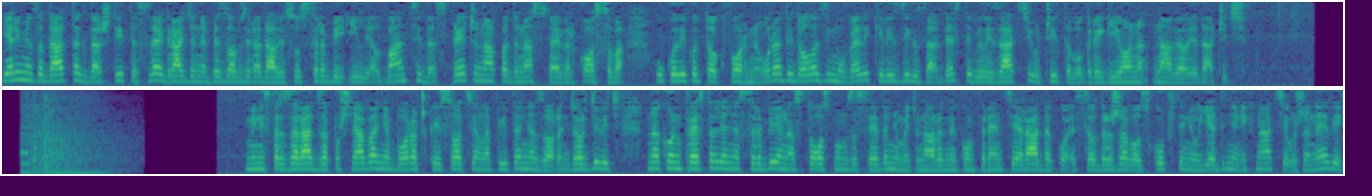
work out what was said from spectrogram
jer im je zadatak da štite sve građane bez obzira da li su Srbi ili Albanci da spreče napad na sever Kosova. Ukoliko to KFOR ne uradi, dolazimo u veliki rizik za destabilizaciju čitavog regiona, naveo je Dačić. Dačić. Ministar za rad, zapošljavanje, boračka i socijalna pitanja Zoran Đorđević nakon predstavljanja Srbije na 108. zasedanju Međunarodne konferencije rada koje se održava u Skupštini Ujedinjenih nacija u Ženevi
